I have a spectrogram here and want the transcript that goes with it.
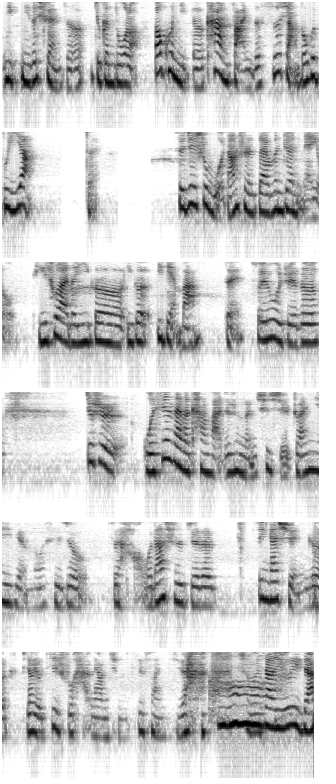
你你的选择就更多了，包括你的看法、你的思想都会不一样。对，所以这是我当时在问卷里面有提出来的一个一个一点吧。对，所以我觉得，就是我现在的看法，就是能去学专业一点的东西就最好。我当时觉得。就应该选一个比较有技术含量的，什么计算机啊，什么像尤里这样，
